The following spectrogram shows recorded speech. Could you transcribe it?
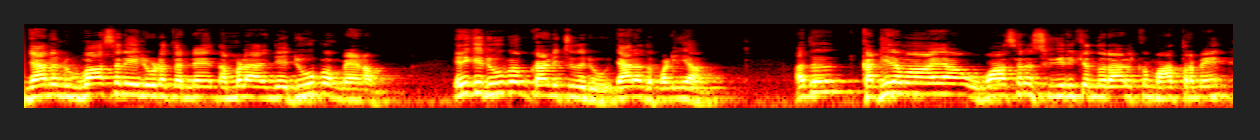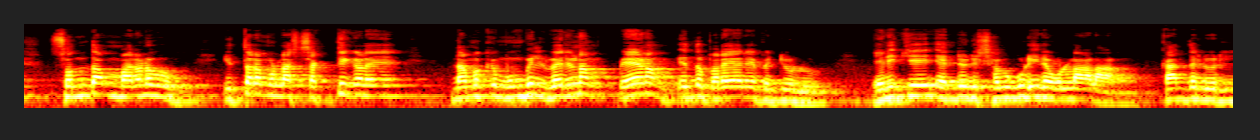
ഞാനൊരു ഉപാസനയിലൂടെ തന്നെ നമ്മൾ അതിന്റെ രൂപം വേണം. എനിക്ക് രൂപം കാണിച്ചു തരൂ. ഞാനത് പണിയാം അത് കഠിനമായ ഉപാസന സ്വീകരിക്കുന്ന ഒരാൾക്ക് മാത്രമേ സ്വന്തം മരണവും ഇത്തരമുള്ള ശക്തികളെ നമുക്ക് മുമ്പിൽ വരണം വേണം എന്ന് പറയാനേ പറ്റുള്ളൂ. എനിക്ക് എന്റെ ഒരു ശവകുടീരം ഉള്ള ആളാണ്. കാന്തല്ലൂരിൽ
